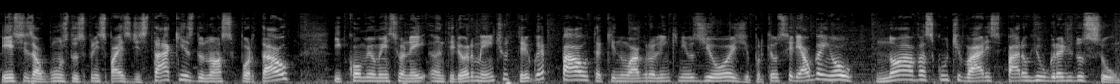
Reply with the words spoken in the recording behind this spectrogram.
Estes alguns dos principais destaques do nosso portal. E como eu mencionei anteriormente, o trigo é pauta aqui no AgroLink News de hoje, porque o cereal ganhou novas cultivares para o Rio Grande do Sul.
